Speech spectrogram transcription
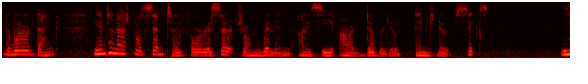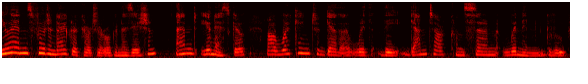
the World Bank, the International Centre for Research on Women, ICRW, EndNote 6, the UN's Food and Agriculture Organization, and UNESCO are working together with the Ganta Concern Women Group,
